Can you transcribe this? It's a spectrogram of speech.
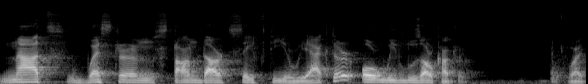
not Western standard safety reactor or we lose our country, right?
